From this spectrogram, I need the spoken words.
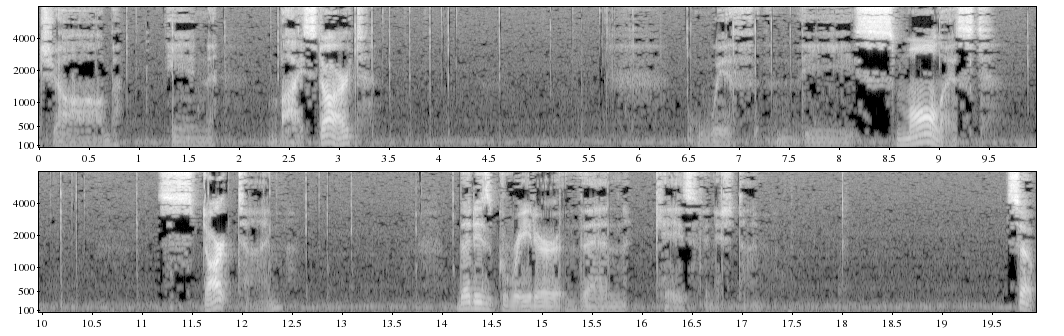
job in by start with the smallest start time that is greater than k's finish time. So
